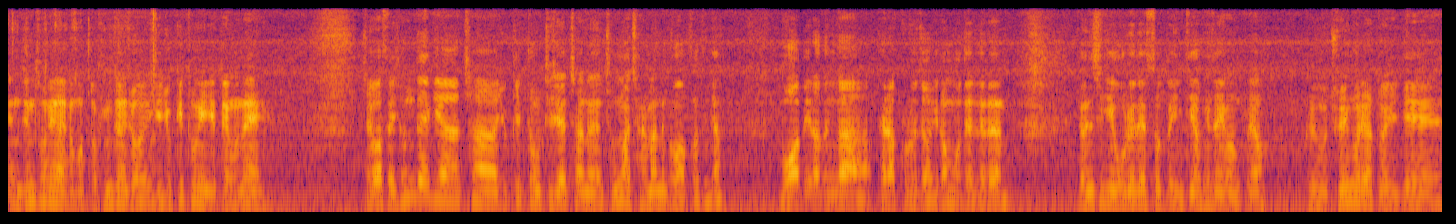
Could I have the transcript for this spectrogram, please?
엔진 소리나 이런 것도 굉장히 좋아요. 이게 6기통이기 때문에 제가 봤을 때 현대기아 차 6기통 디젤 차는 정말 잘 만든 것 같거든요. 모하비라든가 베라크루저 이런 모델들은 연식이 오래됐어도 인기가 굉장히 많고요. 그리고 주행거리가 또 이게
